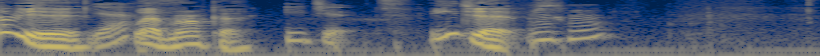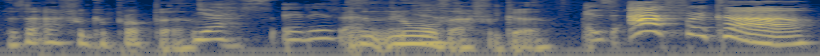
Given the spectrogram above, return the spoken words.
Have you? Yes. Where? Morocco? Egypt. Egypt? Mhm. Is that Africa proper? Yes, it is. Isn't Africa. North Africa? It's Africa.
